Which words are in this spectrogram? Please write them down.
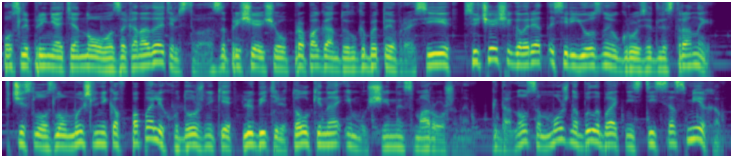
После принятия нового законодательства, запрещающего пропаганду ЛГБТ в России, все чаще говорят о серьезной угрозе для страны. В число злоумышленников попали художники, любители Толкина и мужчины с мороженым. К доносам можно было бы отнестись со смехом,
